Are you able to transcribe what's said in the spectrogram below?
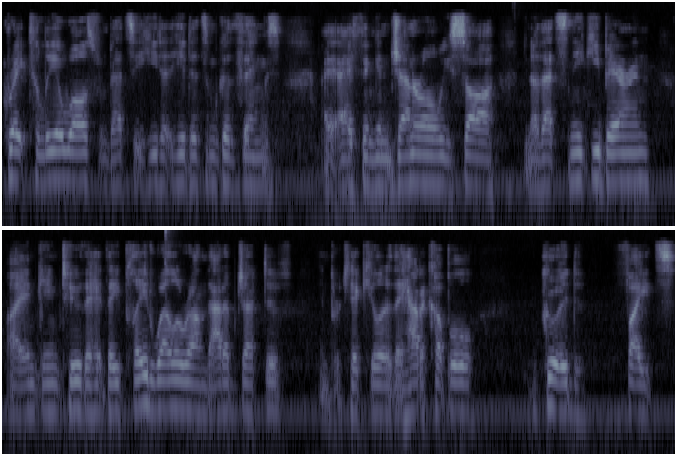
great Taliyah walls from Betsy. He did, he did some good things. I, I think in general we saw you know that sneaky Baron uh, in game two. They they played well around that objective in particular. They had a couple good fights.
